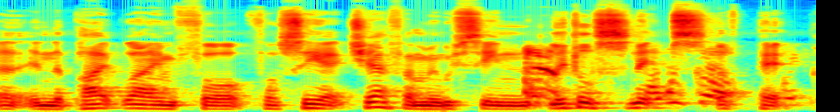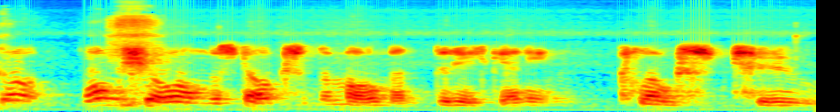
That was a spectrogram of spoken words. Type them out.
uh, in the pipeline for, for CHF? I mean, we've seen little snips Well, got, of Pip. We've got one show on the stocks at the moment that is getting close to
